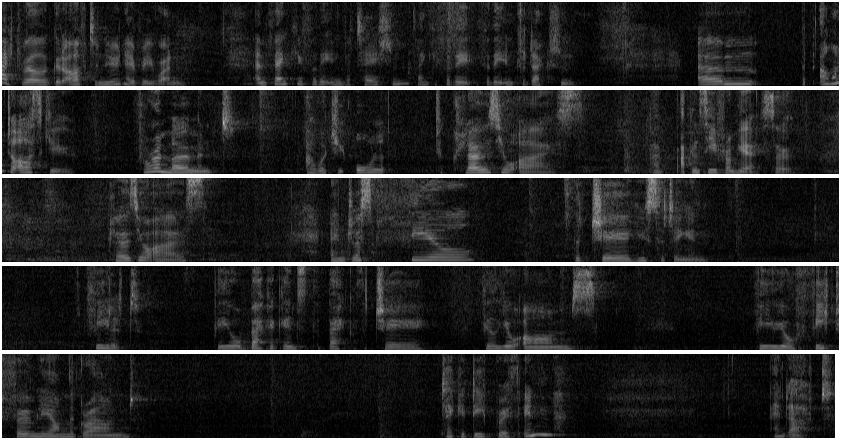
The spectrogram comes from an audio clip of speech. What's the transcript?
Right, well, good afternoon, everyone. And thank you for the invitation. Thank you for the, for the introduction. Um, but I want to ask you, for a moment, I want you all to close your eyes. I, I can see from here, so close your eyes and just feel the chair you're sitting in. Feel it. Feel your back against the back of the chair. Feel your arms. Feel your feet firmly on the ground. Take a deep breath in and out.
